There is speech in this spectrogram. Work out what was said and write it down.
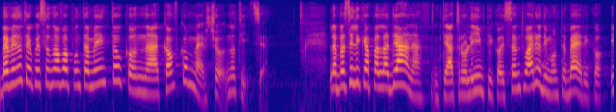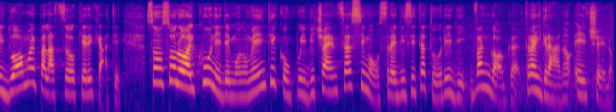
Benvenuti a questo nuovo appuntamento con eh, Confcommercio Notizie. La Basilica Palladiana, il Teatro Olimpico, il Santuario di Monteberico, il Duomo e Palazzo Chiericati. Sono solo alcuni dei monumenti con cui Vicenza si mostra ai visitatori di Van Gogh tra il grano e il cielo.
